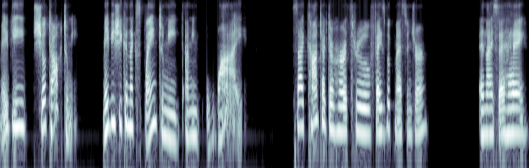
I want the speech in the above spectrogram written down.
Maybe she'll talk to me. Maybe she can explain to me. I mean, why? So I contacted her through Facebook Messenger, and I said, hey,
